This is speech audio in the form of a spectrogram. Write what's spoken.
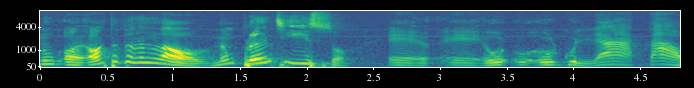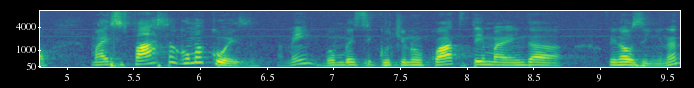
não, ó, ó tá falando lá, ó, não plante isso, ó, é, é, orgulhar, tal, mas faça alguma coisa. Amém? Vamos ver se continua o 4, tem ainda o finalzinho, né?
